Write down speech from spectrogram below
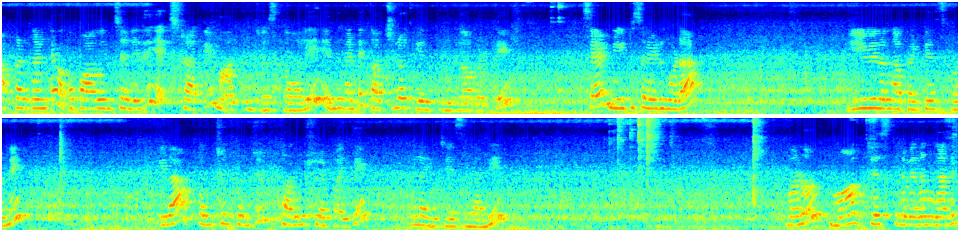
అక్కడికంటే ఒక పావు ఇంచ్ అనేది ఎక్స్ట్రాకి మార్కింగ్ చేసుకోవాలి. ఎందుకంటే ఖర్చులోకి వెళ్తుంది కాబట్టి సేమ్ ఇటు సైడ్ కూడా ఈ విధంగా పెట్టేసుకొని ఇలా కొంచెం కొంచెం కరువు షేప్ అయితే ఇలా ఇచ్చేసేయాలి మనం మార్క్ చేసుకున్న విధంగానే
